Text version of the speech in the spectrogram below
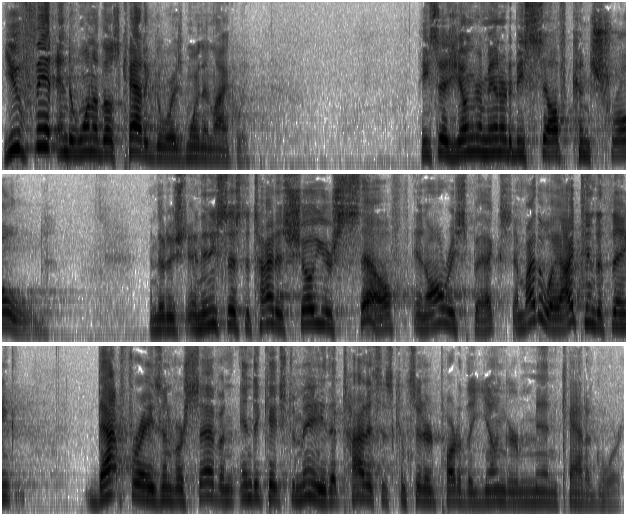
You fit into one of those categories more than likely. He says younger men are to be self controlled. And, and then he says to Titus, show yourself in all respects. And by the way, I tend to think that phrase in verse 7 indicates to me that Titus is considered part of the younger men category.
